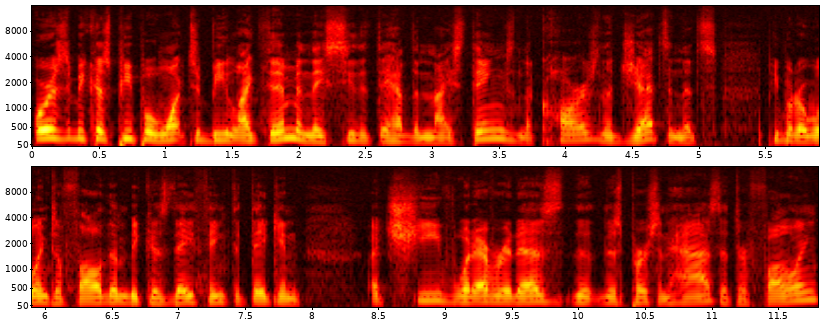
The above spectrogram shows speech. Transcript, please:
Or is it because people want to be like them and they see that they have the nice things and the cars and the jets and that's people are willing to follow them because they think that they can achieve whatever it is that this person has that they're following?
